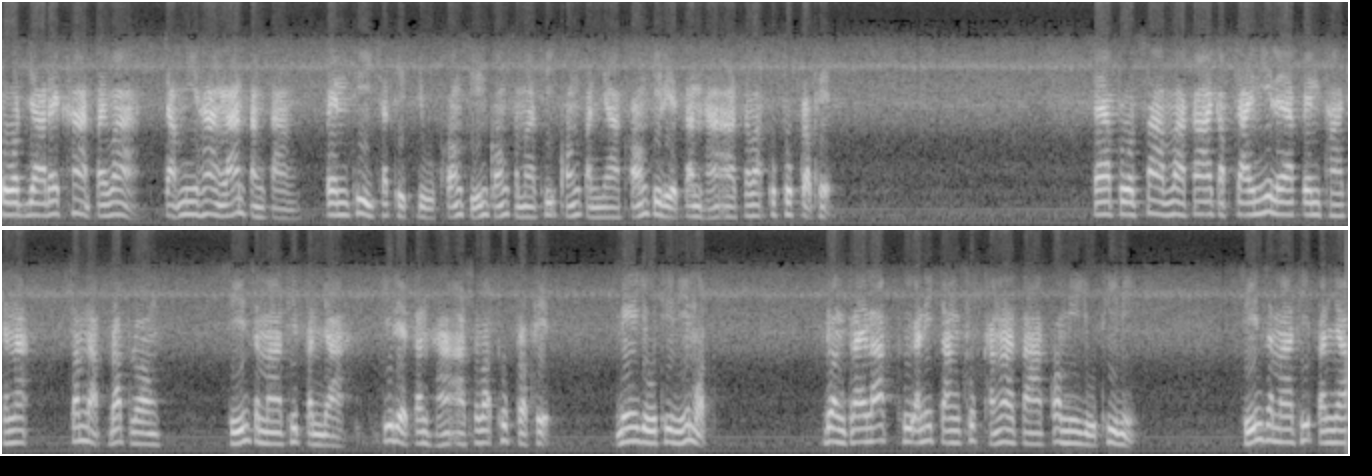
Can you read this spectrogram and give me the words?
ปรดอย่าได้คาดไปว่าจะมีห้างร้านต่าง เป็นที่สถิตอยู่ของศีลของสมาธิของปัญญาของกิเลสตัณหาอาสวะทุกๆประเภท แต่โปรดทราบว่ากายกับใจนี้แหละเป็นภาชนะสำหรับรับรองศีลสมาธิปัญญากิเลสตัณหาอาสวะทุกประเภท มีอยู่ที่นี้หมด เรื่องไตรลักษณ์คืออนิจจังทุกขังอนาตาก็มีอยู่ที่นี่ศีลสมาธิปัญญา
